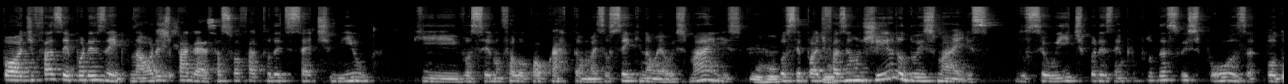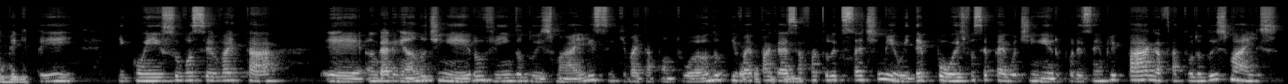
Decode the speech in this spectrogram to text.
pode fazer, por exemplo, na hora de pagar essa sua fatura de 7 mil, que você não falou qual cartão, mas eu sei que não é o Smiles, uhum. você pode uhum. fazer um giro do Smiles, do seu IT, por exemplo, para o da sua esposa, ou do uhum. PicPay, e com isso você vai estar tá, é, angariando dinheiro vindo do Smiles, que vai estar tá pontuando, e vai pagar essa fatura de 7 mil. E depois você pega o dinheiro, por exemplo, e paga a fatura do Smiles.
